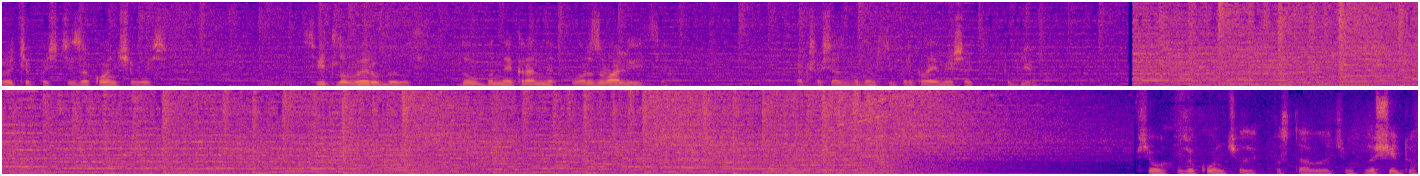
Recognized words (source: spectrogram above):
Коротше, почти закончилось. Світло вирубилось. Довбаний екран не розвалюється. Так що зараз будемо суперклеєм рішати цю проблему. Все, закончили. Поставили цю защиту,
